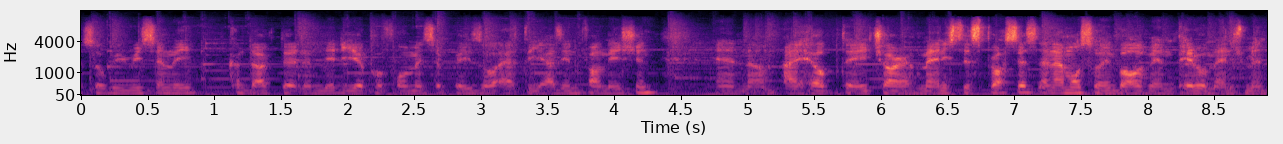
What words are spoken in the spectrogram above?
So we recently conducted a mid-year performance appraisal at the ASEAN Foundation, and um, I helped the HR manage this process. And I'm also involved in payroll management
